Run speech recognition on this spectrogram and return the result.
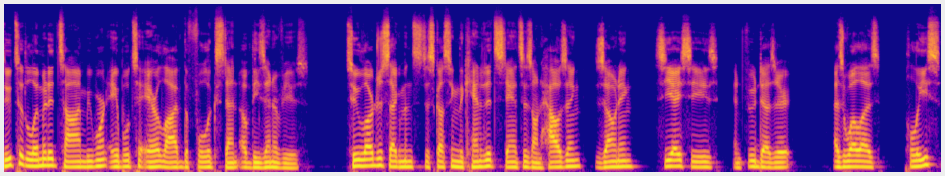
Due to the limited time, we weren't able to air live the full extent of these interviews. Two larger segments discussing the candidates' stances on housing, zoning, CACs, and food desert, as well as police,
